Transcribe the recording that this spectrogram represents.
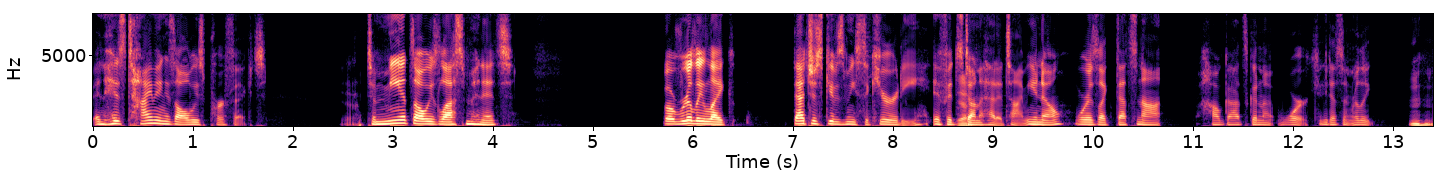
and his timing is always perfect. Yeah. To me it's always last minute. But really like that just gives me security if it's Yeah. done ahead of time, you know? Whereas like that's not how God's going to work. He doesn't really mm-hmm.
